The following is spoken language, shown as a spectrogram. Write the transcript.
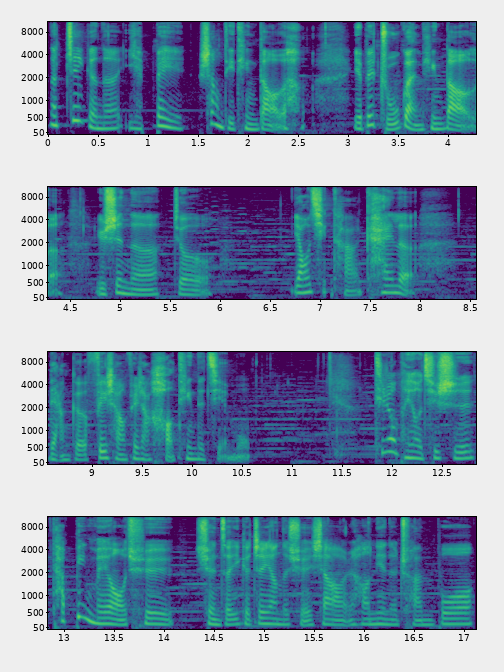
那这个呢，也被上帝听到了，也被主管听到了，于是呢，就邀请他开了两个非常非常好听的节目。听众朋友，其实他并没有去选择一个这样的学校，然后念的传播，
